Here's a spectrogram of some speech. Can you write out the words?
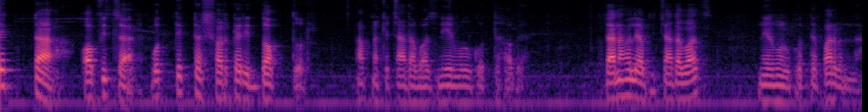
প্রত্যেকটা অফিসার, প্রত্যেকটা সরকারি দপ্তর আপনাকে চাঁদাবাজ নির্মূল করতে হবে। তা না হলে আপনি চাঁদাবাজ নির্মূল করতে পারবেন না।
